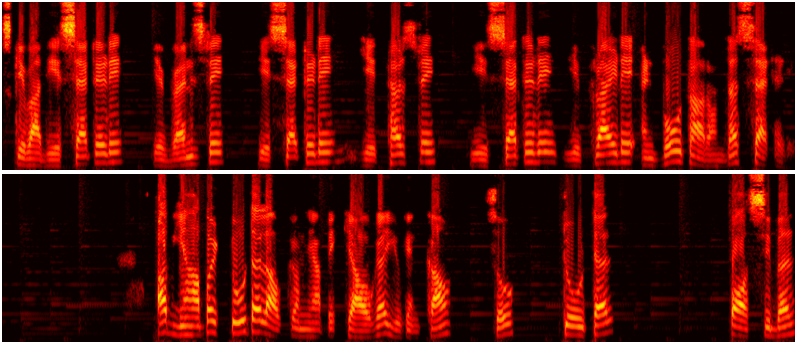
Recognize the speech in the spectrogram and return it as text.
उसके बाद ये सैटरडे ये वेंसडे ये सैटरडे ये थर्सडे ये सैटरडे ये Friday and both are on the Saturday अब यहाँ पर टोटल आउटकम यहाँ पे क्या होगा? You can count so total possible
